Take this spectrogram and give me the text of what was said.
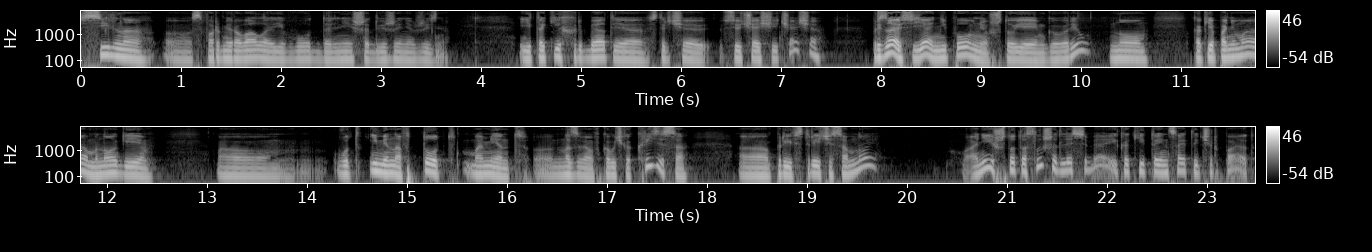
сильно э, сформировало его дальнейшее движение в жизни. И таких ребят я встречаю все чаще и чаще. Признаюсь, я не помню, что я им говорил, но как я понимаю, многие э, вот именно в тот момент, э, назовем в кавычках, кризиса, э, при встрече со мной, они что-то слышат для себя и какие-то инсайты черпают,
